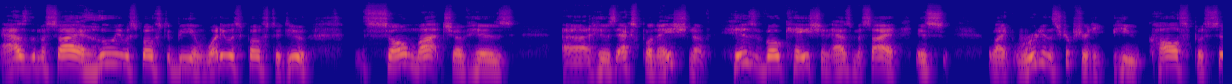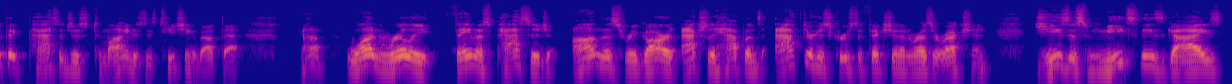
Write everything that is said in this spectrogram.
as the Messiah who he was supposed to be and what he was supposed to do. So much of his uh, his explanation of his vocation as Messiah is like rooted in scripture, and he, he calls specific passages to mind as he's teaching about that. Uh, one really famous passage on this regard actually happens after his crucifixion and resurrection. Jesus meets these guys,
